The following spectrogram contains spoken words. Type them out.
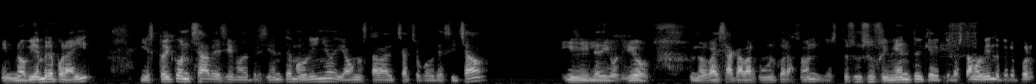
en noviembre por ahí y estoy con Chávez y con el presidente Mourinho y aún no estaba el Chacho con desfichado y le digo, tío, nos vais a acabar con el corazón, esto es un sufrimiento y que, que lo estamos viendo, pero por,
